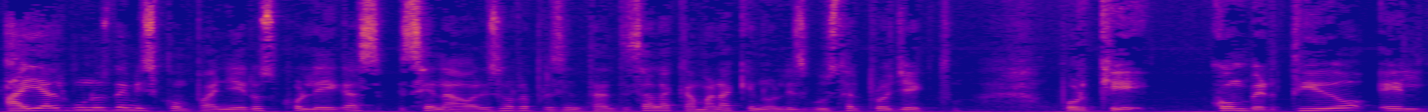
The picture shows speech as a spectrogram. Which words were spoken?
Hay algunos de mis compañeros, colegas, senadores o representantes a la Cámara que no les gusta el proyecto porque convertido el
